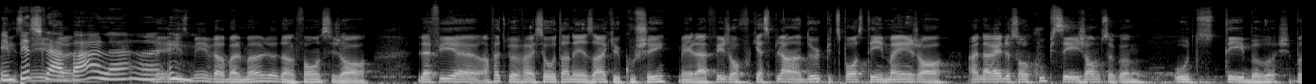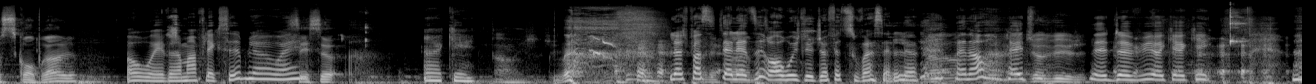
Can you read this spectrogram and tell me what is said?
Il me pitch la balle, hein? Mais résumé verbalement, là, dans le fond, c'est genre. La fille, euh, en fait, tu peux faire ça autant dans les airs que couché, mais la fille, genre, faut qu'elle se plie en deux, puis tu passes tes mains, genre, en arrière de son cou, puis ses jambes sont comme au-dessus de tes bras. Je sais pas si tu comprends, là. Oh, ouais, vraiment flexible, là, ouais. C'est ça. OK. Ah, Là, je pensais que tu allais dire, oh oui, je l'ai déjà fait souvent, celle-là. Mais non, j'ai déjà vu. j'ai- Je l'ai déjà vu, ok, ok.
